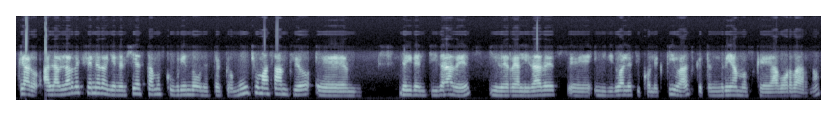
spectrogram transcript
claro, al hablar de género y energía estamos cubriendo un espectro mucho más amplio em, de identidades y de realidades eh, individuales y colectivas que tendríamos que abordar, ¿no?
